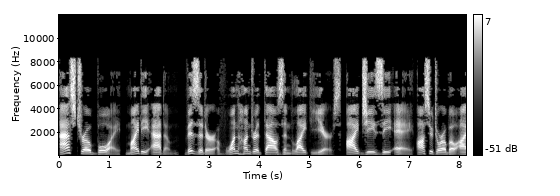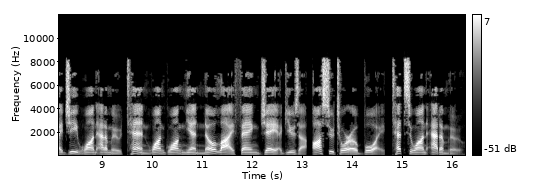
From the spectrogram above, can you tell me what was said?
Astro Boy, Mighty Atom, Visitor of 100,000 Light Years, IGZA Asutorobo IG Wan Atomu 10 Wan Guangnyen no Lai Fang J Aguza, Asutoro Boy, Tetsuan Atomu,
